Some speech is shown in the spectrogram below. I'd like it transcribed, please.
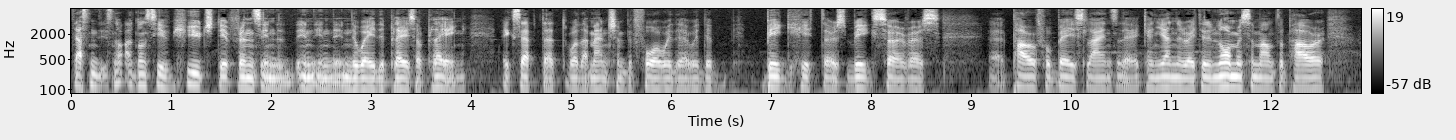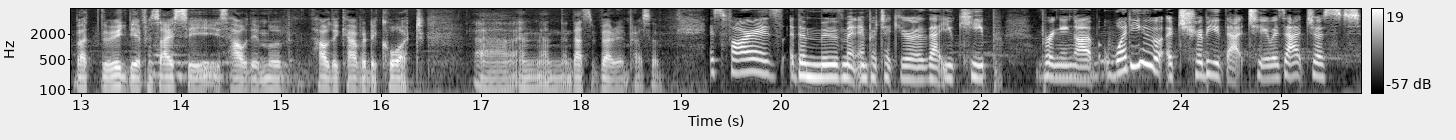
doesn't it's not I don't see a huge difference in the in, in, in the way the players are playing, except that what I mentioned before with the with the big hitters, big servers, uh, powerful baselines, they can generate an enormous amount of power. But the big difference I see is how they move, how they cover the court. Uh, and, and, and, that's very impressive. As far as the movement in particular that you keep bringing up, what do you attribute that to? Is that just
